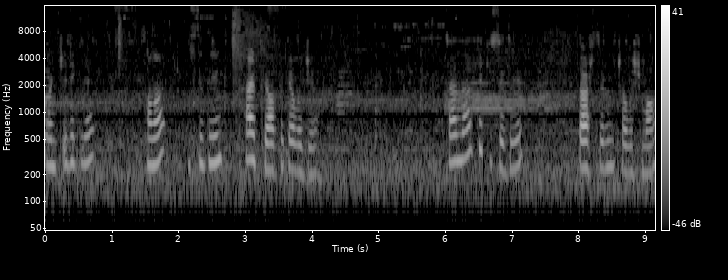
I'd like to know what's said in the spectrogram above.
Öncelikle sana istediğin her kıyafeti alacağım. Senden tek istediğim derslerini çalışman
